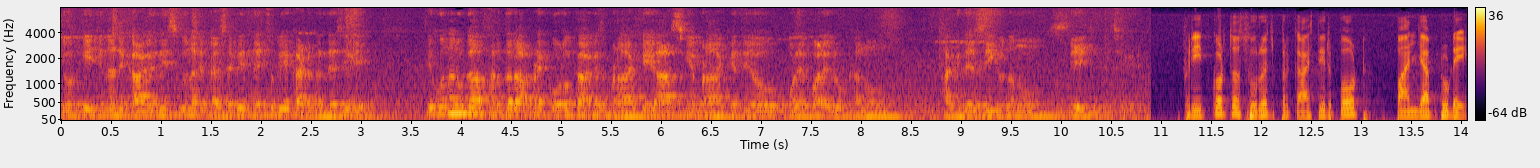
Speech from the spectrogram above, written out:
ਕਿਉਂਕਿ ਜਿਨ੍ਹਾਂ ਦੇ ਕਾਗਜ਼ ਨਹੀਂ ਸੀ, ਉਹਨਾਂ ਦੇ ਪੈਸੇ ਵੀ ਨੈਚੁਰਲੀ ਘੱਟ ਦਿੰਦੇ ਸੀਗੇ। ਤੇ ਉਹਨਾਂ ਨੂੰ ਗਾ ਫਰਦਰ ਆਪਣੇ ਕੋਲੋਂ ਕਾਗਜ਼ ਬਣਾ ਕੇ, ਆਰਸੀਆਂ ਬਣਾ ਕੇ ਤੇ ਉਹ ਭੋਲੇ ਪਾਲੇ ਲੋਕਾਂ ਨੂੰ ਠੱਗਦੇ ਸੀ, ਉਹਨਾਂ ਨੂੰ ਵੇਚ ਦਿੰਦੇ ਸੀਗੇ। ਫਰੀਦਕੋਟ ਤੋਂ ਸੂਰਜ ਪ੍ਰਕਾਸ਼ ਦੀ ਰਿਪੋਰਟ, ਪੰਜਾਬ ਟੁਡੇ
